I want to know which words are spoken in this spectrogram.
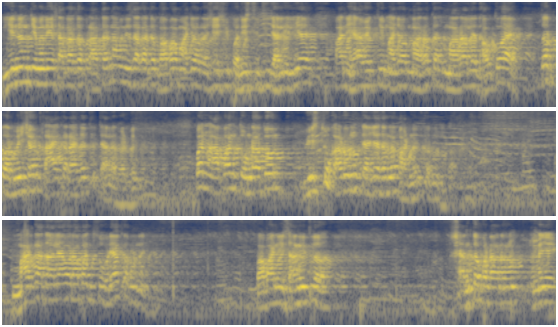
विनंतीमध्ये सांगायचं प्रार्थनामध्ये सांगायचं बाबा माझ्यावर अशी अशी परिस्थिती झालेली आहे आणि ह्या व्यक्ती माझ्यावर मारत आहे मारायला धावतो आहे. तर परमेश्वर काय करायचं ते त्याला घडवेल पण आपण तोंडातून विस्तू काढून त्याच्यासंग भांडण करू नका. मार्गात आल्यावर आपण चोऱ्या करू नये. बाबांनी सांगितलं शांतपणानं म्हणजे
